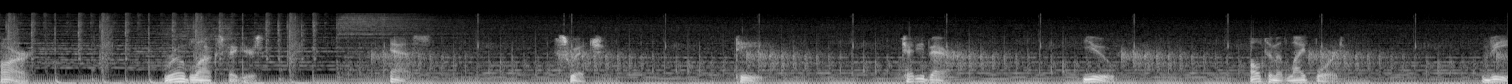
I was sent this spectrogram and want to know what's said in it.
R. Roblox figures. S. Switch. T. Teddy bear. U. Ultimate Lightboard. V.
